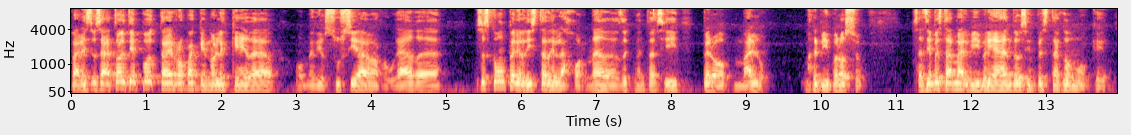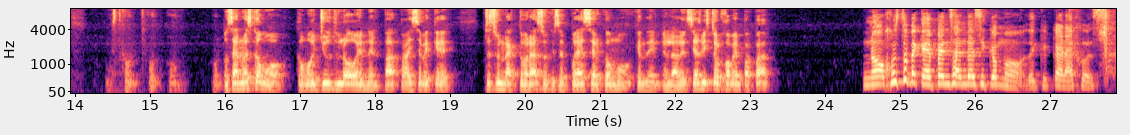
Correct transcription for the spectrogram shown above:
parece, o sea, todo el tiempo trae ropa que no le queda, o medio sucia, o arrugada. O sea, es como un periodista de la jornada, de cuenta así, pero malo. mal vibroso. O sea, siempre está mal vibreando, siempre está como que... o sea, no es como, como Jude Law en El Papa. Ahí se ve que pues, es un actorazo que se puede hacer como que en, la de... ¿Si has visto El Joven Papá? No, justo me quedé pensando así como, ¿de qué carajos?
